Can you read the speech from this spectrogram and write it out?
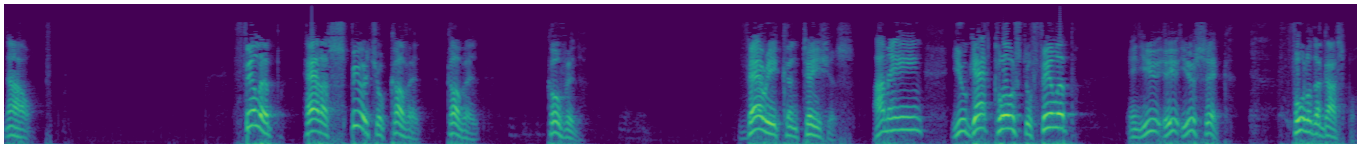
Now, Philip had a spiritual COVID, COVID, COVID. Very contagious. I mean, you get close to Philip, and you, you you're sick full of the gospel.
